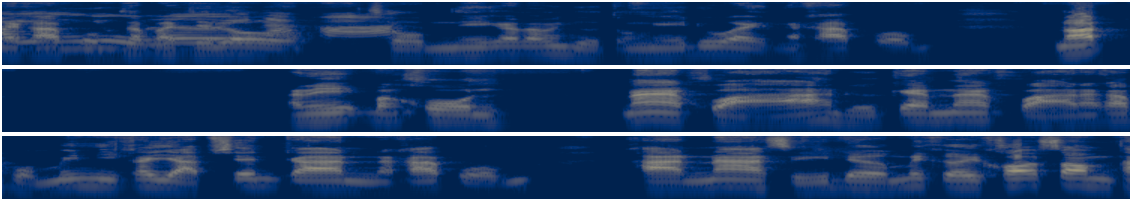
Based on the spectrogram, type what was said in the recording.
นะครับผมสปาเจโร่โฉมนี้ก็ต้องอยู่ตรงนี้ด้วยนะครับผมน็อต อันนี้บางโคนหน้าขวาหรือแก้มหน้าขวานะครับ ผมไม่มีขยับเช่นกันนะครับ ผมคานหน้าสีเดิมไม่เคยเคาะซ่อมท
